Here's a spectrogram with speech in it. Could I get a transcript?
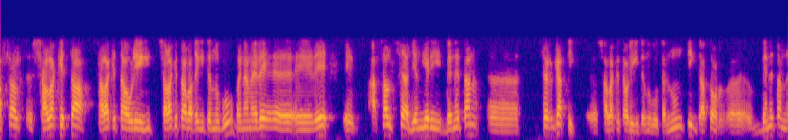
azal, salaketa, salaketa hori, salaketa bat egiten dugu, baina ere, ere e, azaltzea jendieri benetan, e, zergatik salaketa hori egiten dugu, eta nuntik dator, e, benetan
